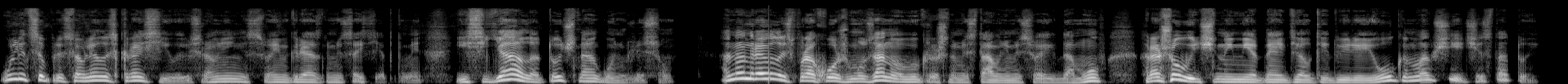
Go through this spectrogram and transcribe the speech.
улица представлялась красивой в сравнении с своими грязными соседками и сияла точно огонь в лесу. Она нравилась прохожему, заново выкрашенными ставнями своих домов, хорошо вычищенной медной отделкой дверей и окон, вообще чистотой.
